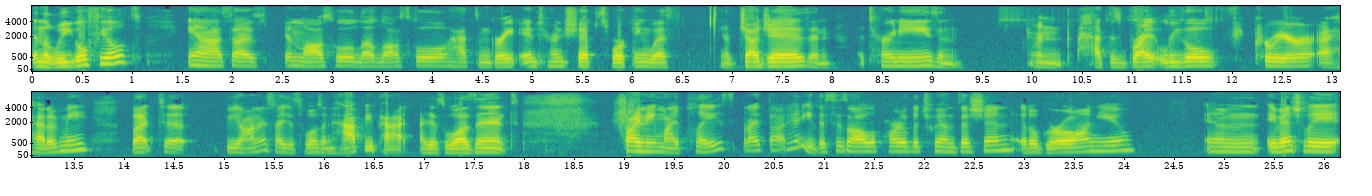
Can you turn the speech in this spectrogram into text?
in the legal field. Yeah. So I was in law school, loved law school, had some great internships working with you know, judges and attorneys and and had this bright legal career ahead of me. But to be honest, I just wasn't happy, Pat. I just wasn't finding my place. But I thought, hey, this is all a part of the transition. It'll grow on you. And eventually,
